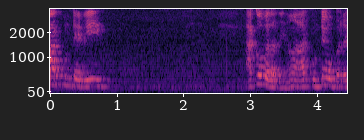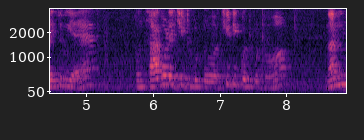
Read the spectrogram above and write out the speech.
ಆರು ಕುಂಟೆ ರೀ. ಹಾಕೋಬೋದ ನೀನು? ಆರು ಕುಂಟೆ ಒಬ್ಬ ರೈತನಿಗೆ ಒಂದು ಸಾಗುವಳಿ ಚೀಟಿ ಬಿಟ್ಟು ಚೀಟಿ ಕೊಟ್ಬಿಟ್ಟು ನನ್ನ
